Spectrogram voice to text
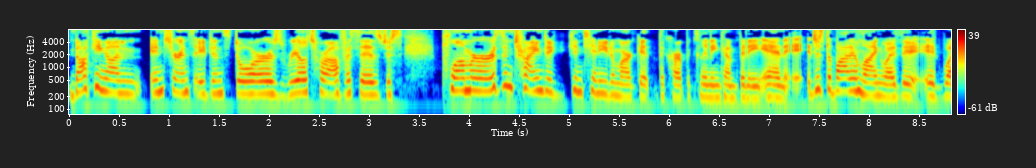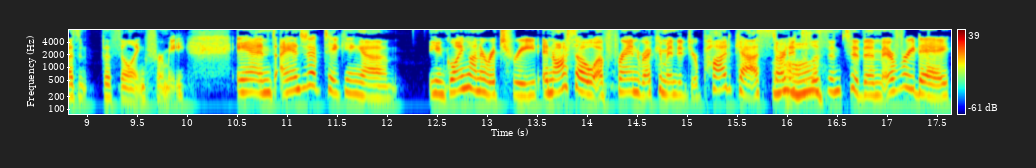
knocking on insurance agents' doors, realtor offices, just plumbers, and trying to continue to market the carpet cleaning company. And it, just the bottom line was it, it, wasn't fulfilling for me. And I ended up taking a, you know, going on a retreat and also a friend recommended your podcast, started to listen to them every day.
